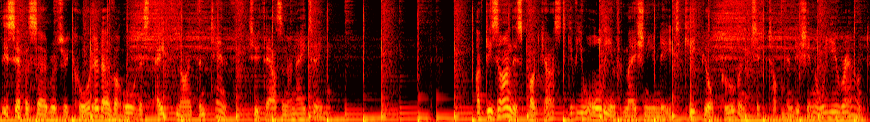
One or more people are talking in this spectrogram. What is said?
This episode was recorded over August 8th, 9th, and 10th, 2018. I've designed this podcast to give you all the information you need to keep your pool in tip top condition all year round.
